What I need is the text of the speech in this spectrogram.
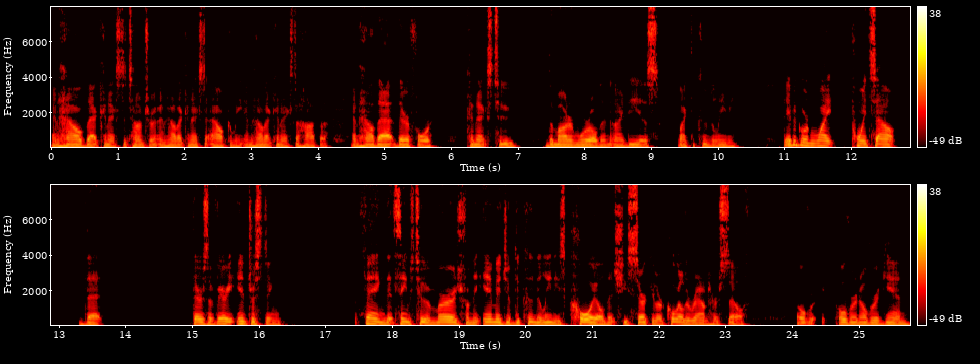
and how that connects to Tantra and how that connects to alchemy and how that connects to Hatha and how that therefore connects to the modern world and ideas like the Kundalini. David Gordon White points out that there's a very interesting thing that seems to emerge from the image of the Kundalini's coil that she's circular, coiled around herself over over and over again.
